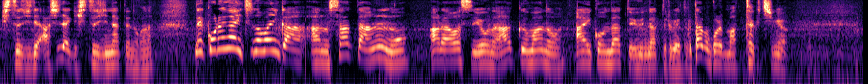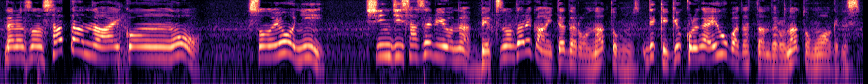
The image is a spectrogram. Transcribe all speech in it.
羊で、足だけ羊になってるのかな？で、これがいつの間にか、あの、サタンを表すような悪魔のアイコンだという風になってるけど、多分これ全く違う。だからそのサタンのアイコンをそのように信じさせるような別の誰かがいただろうなと思います。で、結局これがエホバだったんだろうなと思うわけです。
